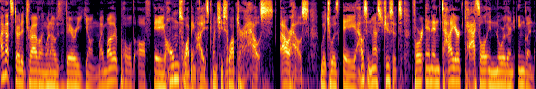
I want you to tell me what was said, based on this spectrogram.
I got started traveling when I was very young. My mother pulled off a home swapping heist when she swapped her house, our house, which was a house in Massachusetts, for an entire castle in northern England.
